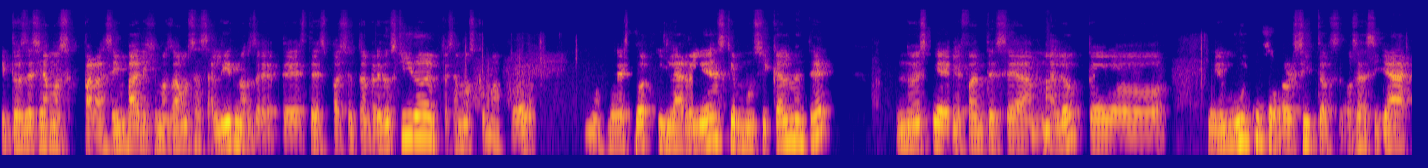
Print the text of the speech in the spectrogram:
entonces decíamos, para Simba dijimos, vamos a salirnos de, de este espacio tan reducido, empezamos como a poder hacer esto. Y la realidad es que musicalmente no es que Elefante sea malo, pero tiene muchos errorcitos. O sea, si ya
